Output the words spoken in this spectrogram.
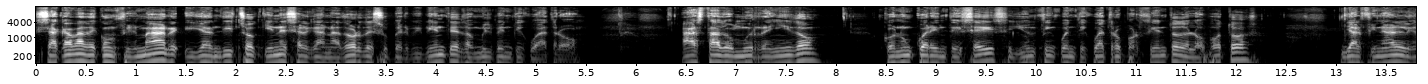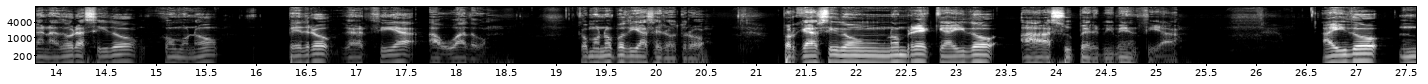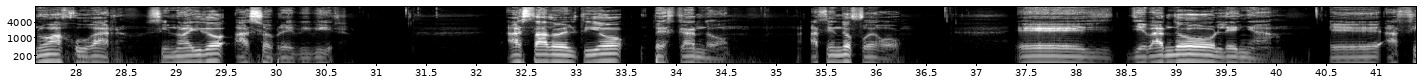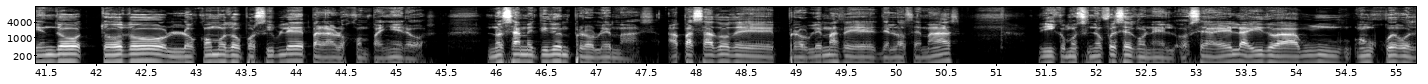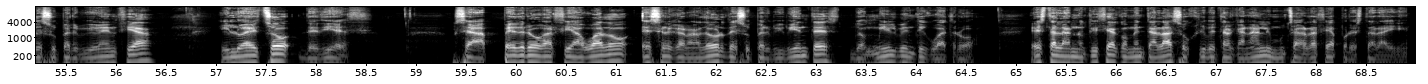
Se acaba de confirmar y ya han dicho quién es el ganador de Superviviente 2024. Ha estado muy reñido, con un 46 y un 54% de los votos, y al final el ganador ha sido, como no, Pedro García Aguado, como no podía ser otro, porque ha sido un hombre que ha ido a supervivencia, ha ido no a jugar, sino ha ido a sobrevivir. Ha estado el tío pescando, haciendo fuego, eh, llevando leña, eh, haciendo todo lo cómodo posible para los compañeros. No se ha metido en problemas, ha pasado de problemas de, los demás y como si no fuese con él. O sea, él ha ido a un, juego de supervivencia y lo ha hecho de 10. O sea, Pedro García Aguado es el ganador de Supervivientes 2024. Esta es la noticia, coméntala, suscríbete al canal y muchas gracias por estar ahí.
